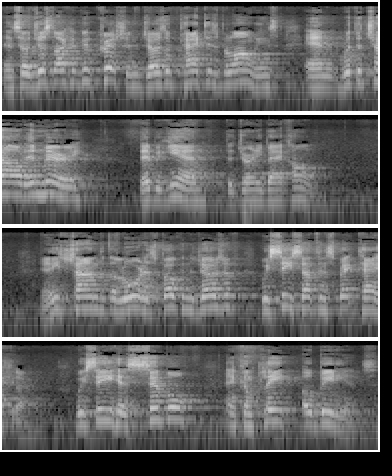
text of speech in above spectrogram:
And so, just like a good Christian, Joseph packed his belongings, and with the child and Mary, they began the journey back home. And each time that the Lord has spoken to Joseph, we see something spectacular. We see his simple and complete obedience.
